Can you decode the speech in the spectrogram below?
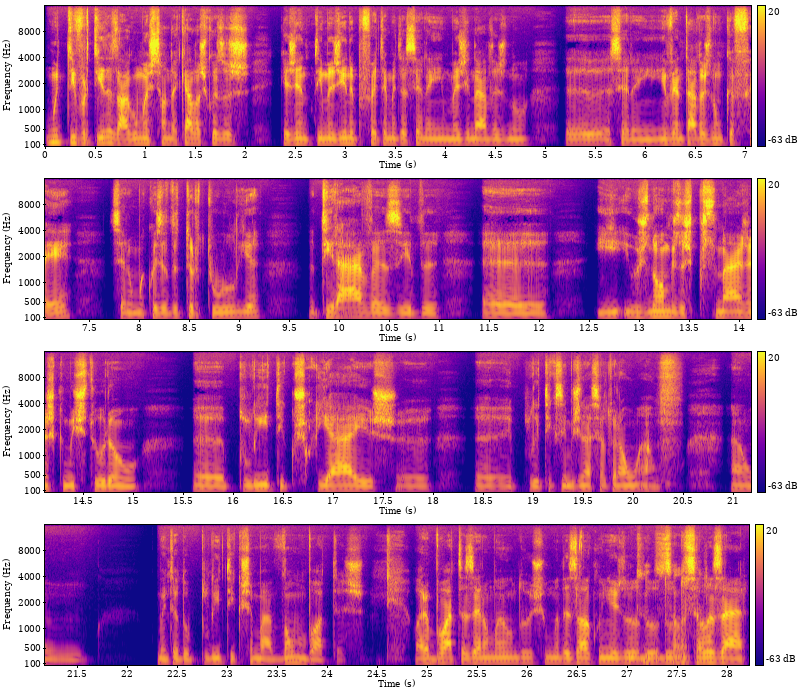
muito divertidas, algumas são daquelas coisas que a gente imagina perfeitamente a serem imaginadas, no, uh, a serem inventadas num café, ser uma coisa de tertúlia, de tiradas e de uh, e, e, os nomes das personagens que misturam uh, políticos reais e políticos imaginários. Há um, há, um, há um comentador político chamado Dom Botas. Ora, Botas era uma, um dos, uma das alcunhas do, do, do, do Salazar.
